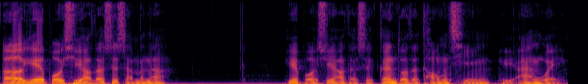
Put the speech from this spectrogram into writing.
而约伯需要的是什么呢？约伯需要的是更多的同情与安慰。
